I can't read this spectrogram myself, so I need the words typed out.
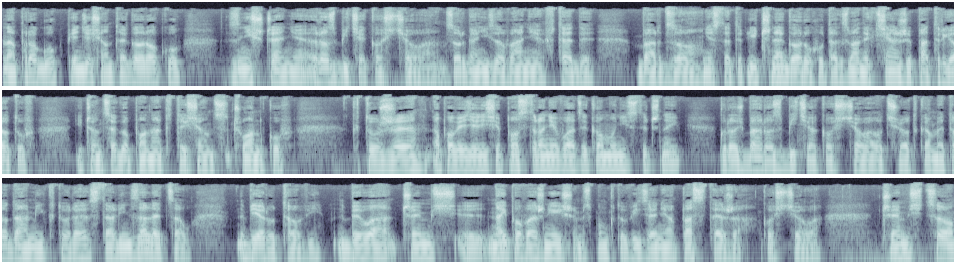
Na progu 50 roku zniszczenie, rozbicie kościoła, zorganizowanie wtedy bardzo niestety licznego ruchu tzw. Tak księży patriotów, liczącego ponad tysiąc członków, którzy opowiedzieli się po stronie władzy komunistycznej. Groźba rozbicia kościoła od środka metodami, które Stalin zalecał Bierutowi, była czymś y, najpoważniejszym z punktu widzenia pasterza kościoła. Czymś, co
